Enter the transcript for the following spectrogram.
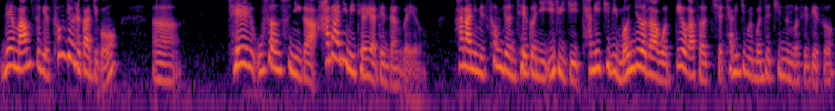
내 마음속에 성전을 가지고 어, 제일 우선순위가 하나님이 되어야 된다는 거예요. 하나님이 성전 재건이 1위지 자기 집이 먼저라고 뛰어가서 지- 자기 집을 먼저 짓는 것에 대해서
